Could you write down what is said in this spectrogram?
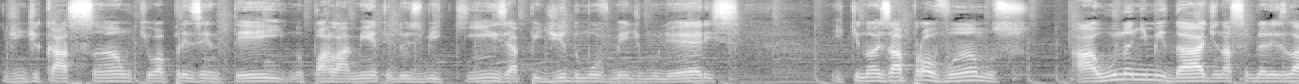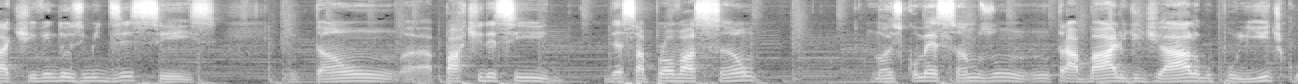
de indicação que eu apresentei no parlamento em 2015 a pedido do movimento de mulheres e que nós aprovamos a unanimidade na Assembleia Legislativa em 2016. Então, a partir desse, dessa aprovação, nós começamos um, um trabalho de diálogo político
